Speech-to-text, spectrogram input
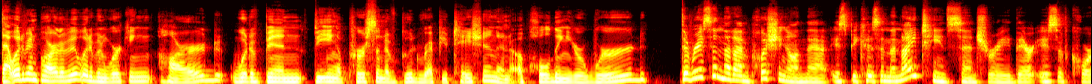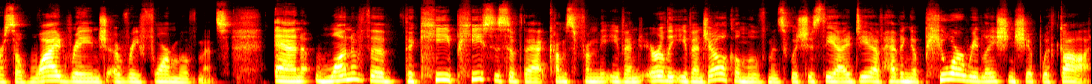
That would have been part of it, would have been working hard, would have been being a person of good reputation and upholding your word. The reason that I'm pushing on that is because in the 19th century, there is, of course, a wide range of reform movements. And one of the, the key pieces of that comes from the evan- early evangelical movements, which is the idea of having a pure relationship with God.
